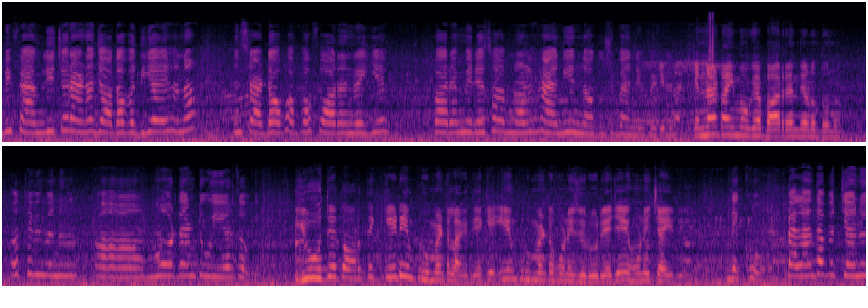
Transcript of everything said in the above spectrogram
ਵੀ ਫੈਮਿਲੀ 'ਚ ਰਹਿਣਾ ਜ਼ਿਆਦਾ ਵਧੀਆ ਹੈ ਹਨਾ? ਇਨਸਟੈਡ ਆਫ ਆਪਾਂ ਫੋਰਨ ਰਹੀਏ ਪਰ ਮੇਰੇ ਹਿਸਾਬ ਨਾਲ ਹੈ ਨਹੀਂ ਇੰਨਾ ਕੁਝ ਬੈਨੀਫਿਟ ਕਿੰਨਾ ਟਾਈਮ ਹੋ ਗਿਆ ਬਾਹਰ ਰਹਿੰਦਿਆਂ ਨੂੰ ਤੁਹਾਨੂੰ? ਉੱਥੇ ਵੀ ਮੈਨੂੰ ਮੋਰ ਦੈਨ 2 ਇਅਰਸ ਹੋ ਗਏ। ਯੂਥ ਦੇ ਤੌਰ ਤੇ ਕਿਹੜੀ ਇੰਪਰੂਵਮੈਂਟ ਲੱਗਦੀ ਹੈ ਕਿ ਇਹ ਇੰਪਰੂਵਮੈਂਟ ਹੋਣੀ ਜ਼ਰੂਰੀ ਹੈ ਜੇ ਇਹ ਹੋਣੀ ਚਾਹੀਦੀ ਹੈ? ਦੇਖੋ ਪਹਿਲਾਂ ਤਾਂ ਬੱਚਿਆਂ ਨੂੰ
